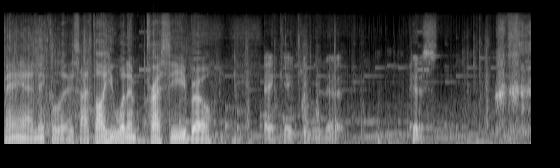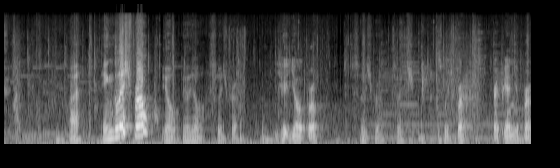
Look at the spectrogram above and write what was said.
Man, Nicholas, I thought he wouldn't press E, bro. Okay, give me that. Piss. What? English, bro? Yo, yo, yo, switch, bro. Yo, yo, bro. Switch, bro. Switch. Switch, bro. Right behind you, bro.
